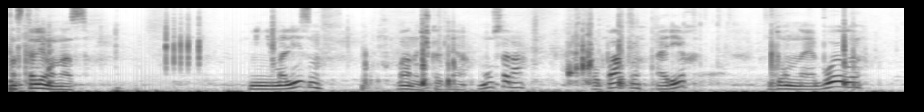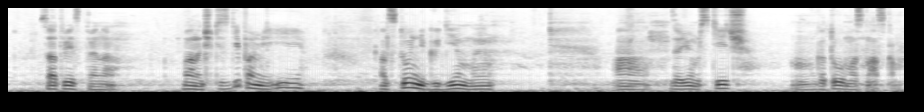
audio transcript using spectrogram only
На столе у нас минимализм, баночка для мусора, опапы, орех, донные бойлы, соответственно, баночки с дипами и отстойник, где мы а, даем стечь готовым оснасткам.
